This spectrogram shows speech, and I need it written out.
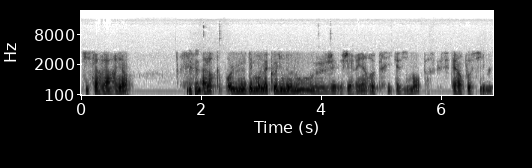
qui servaient à rien Mhm. Alors que pour le démon de la colline au loup, j'ai rien repris quasiment parce que c'était impossible.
